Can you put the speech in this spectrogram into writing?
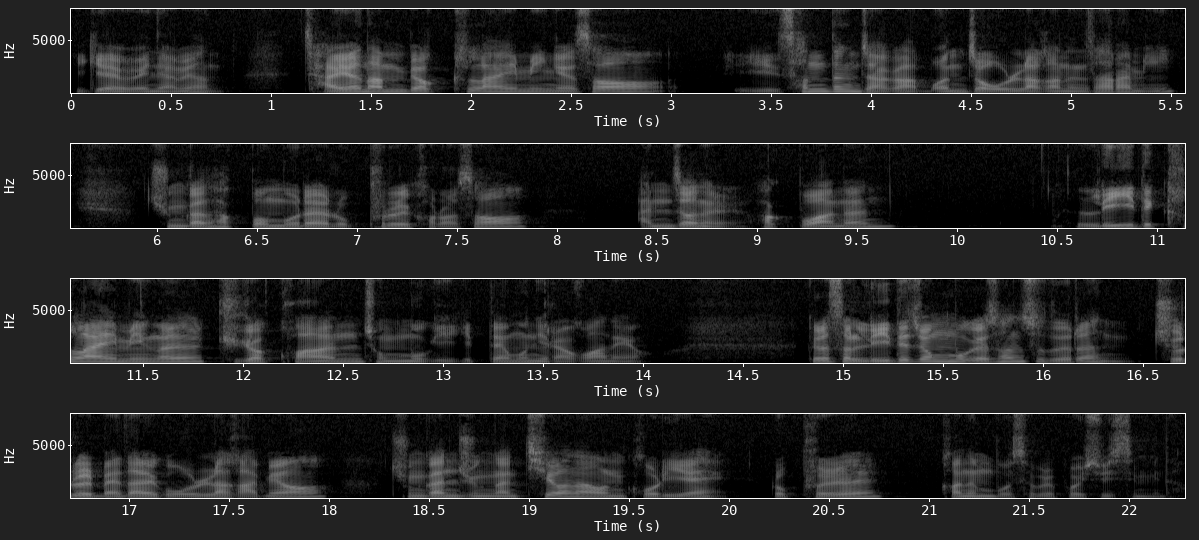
이게 왜냐면 자연 암벽 클라이밍에서 이 선등자가 먼저 올라가는 사람이 중간 확보물에 로프를 걸어서 안전을 확보하는 리드 클라이밍을 규격화한 종목이기 때문이라고 하네요. 그래서 리드 종목의 선수들은 줄을 매달고 올라가며 중간중간 튀어나온 고리에 로프를 거는 모습을 볼 수 있습니다.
